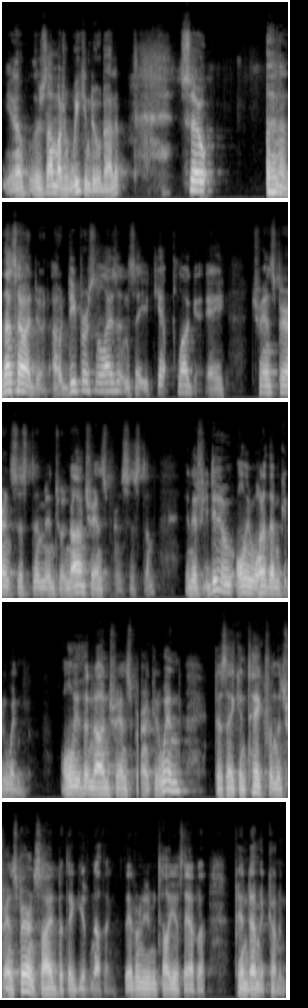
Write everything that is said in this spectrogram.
you know, there's not much we can do about it. So uh, that's how I do it. I would depersonalize it and say you can't plug a transparent system into a non-transparent system, and if you do, only one of them can win. Only the non-transparent can win because they can take from the transparent side, but they give nothing. They don't even tell you if they have a pandemic coming.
